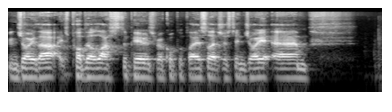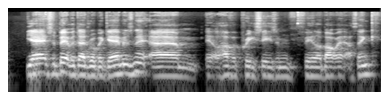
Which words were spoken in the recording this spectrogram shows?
enjoy that. It's probably the last appearance for a couple of players, so let's just enjoy it. Um, yeah, it's a bit of a dead rubber game, isn't it? Um, it'll have a pre-season feel about it, I think.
